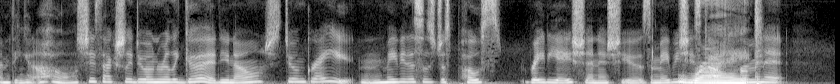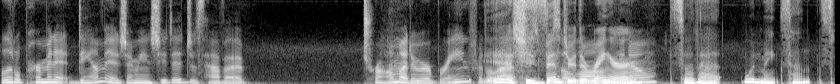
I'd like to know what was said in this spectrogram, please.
i'm thinking oh she's actually doing really good you know? She's doing great. And maybe this is just post radiation issues. And maybe she's Right. got permanent a little permanent damage. I mean she did just have a trauma to her brain for the Yeah, last she's been so through the long, ringer, you know? so that would make sense.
